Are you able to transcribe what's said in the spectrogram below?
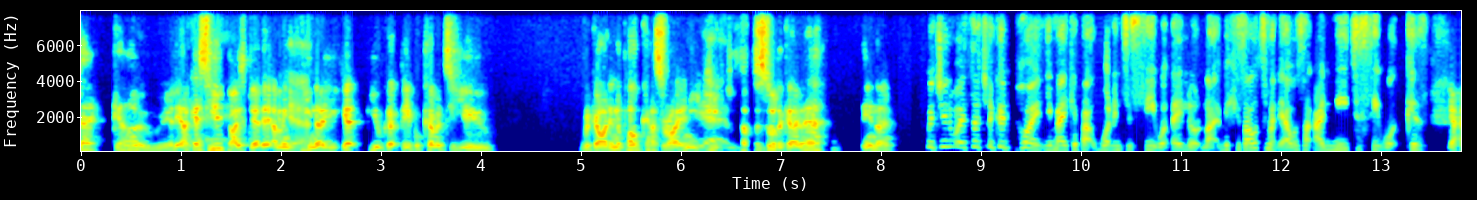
let go really i guess you guys get it i mean Yeah. you know you get you get people coming to you regarding the podcast right and you, Yeah. you just have to sort of go yeah you know But you know? It's such a good point you make about wanting to see what they look like because ultimately I was like, I need to see what because Yeah.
